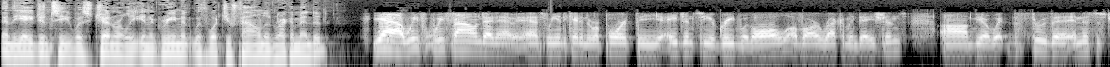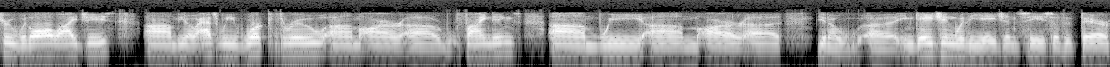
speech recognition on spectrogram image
And the agency was generally in agreement with what you found and recommended? Yeah, we've we found, and as we indicated in the report, the agency agreed with all of our recommendations. Um, you know, through the, and this is true with all IGs. Um, you know, as we work through um, our uh, findings, um, we um, are, uh, you know, uh, engaging with the agency so that they're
